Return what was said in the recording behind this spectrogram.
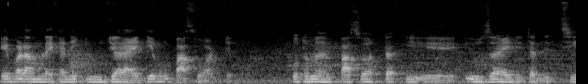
এবার আমরা এখানে ইউজার আইডি এবং পাসওয়ার্ড দেব। প্রথমে আমি পাসওয়ার্ডটা ইউজার আইডিটা দিচ্ছি।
